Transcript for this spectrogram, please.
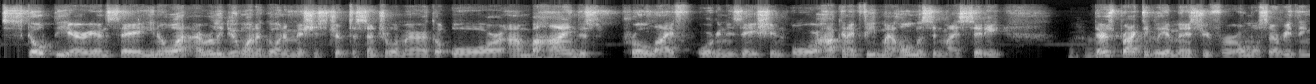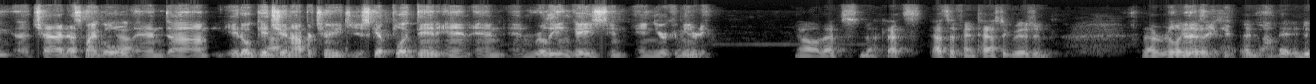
scope the area, and say, you know what, I really do want to go on a missions trip to Central America, or I'm behind this pro-life organization or how can i feed my homeless in my city mm-hmm. there's practically a ministry for almost everything uh, chad that's my goal yeah. and um, it'll get yeah. you an opportunity to just get plugged in and and and really engaged in in your community oh that's that's that's a fantastic vision that really is. And uh,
